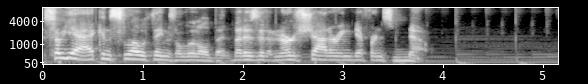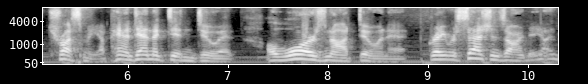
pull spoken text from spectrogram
so yeah, it can slow things a little bit, but is it an earth shattering difference? No. Trust me, a pandemic didn't do it, a war's not doing it. Great recessions aren't you know,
